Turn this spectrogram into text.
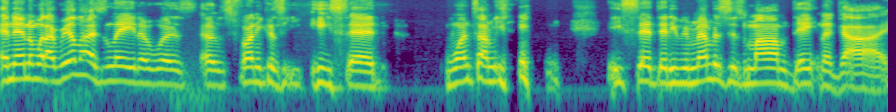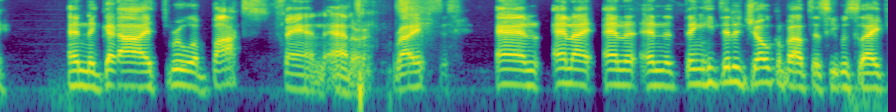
and then what i realized later was it was funny because he he said one time he he said that he remembers his mom dating a guy and the guy threw a box fan at her right? And and i and and the thing he did a joke about this. He was like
